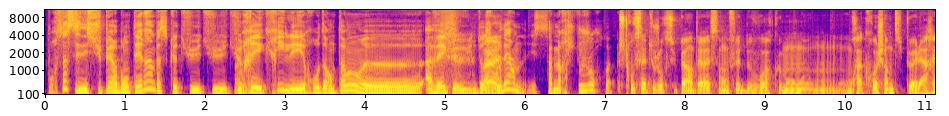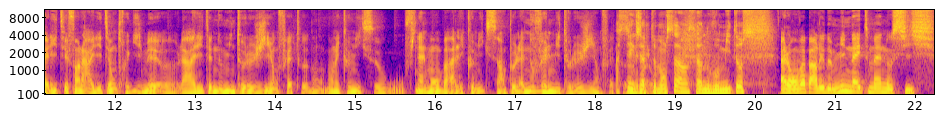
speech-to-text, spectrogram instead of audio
pour ça, c'est des super bons terrains, parce que tu, tu, tu réécris les héros d'antan euh, avec une dose Ouais, ouais. moderne, et ça marche toujours, quoi. je trouve ça toujours super intéressant en fait de voir comment on, on raccroche un petit peu à la réalité, enfin la réalité entre guillemets, euh, la réalité de nos mythologies en fait euh, dans, dans les comics euh, où finalement bah les comics c'est un peu la nouvelle mythologie en fait. Ah, euh, c'est exactement ça, hein, c'est un nouveau mythos. Alors on va parler de Midnight Man aussi.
